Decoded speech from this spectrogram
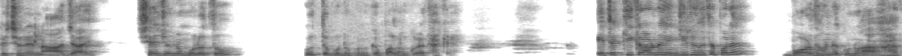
পেছনে না যায়, সেজন্য মূলত গুরুত্বপূর্ণ ভূমিকা পালন করে থাকে। এটা কি কারণে ইনজুরি হতে পারে? বড় ধরনের কোনো আঘাত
